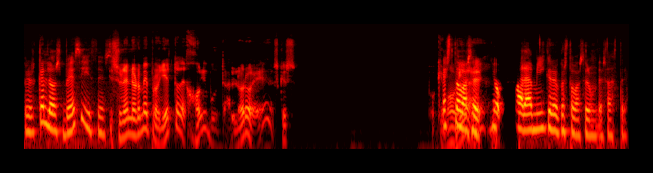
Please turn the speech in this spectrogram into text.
pero es que los ves y dices. Es un enorme proyecto de Hollywood, al loro, ¿eh? Es que es esto va a ser, ¿eh? yo para mí creo que esto va a ser un desastre.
